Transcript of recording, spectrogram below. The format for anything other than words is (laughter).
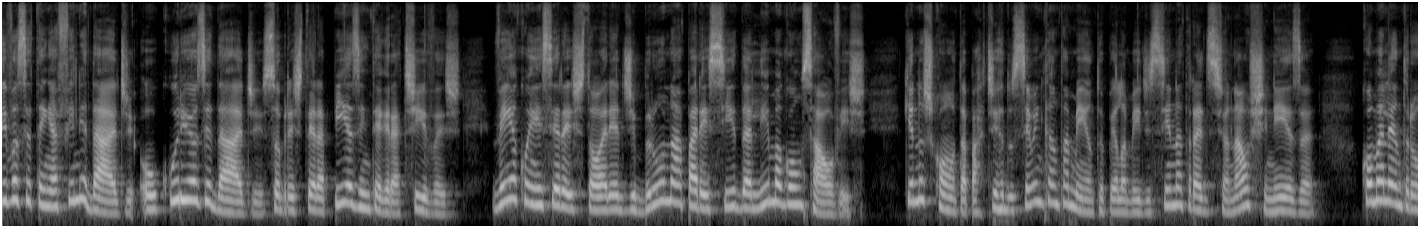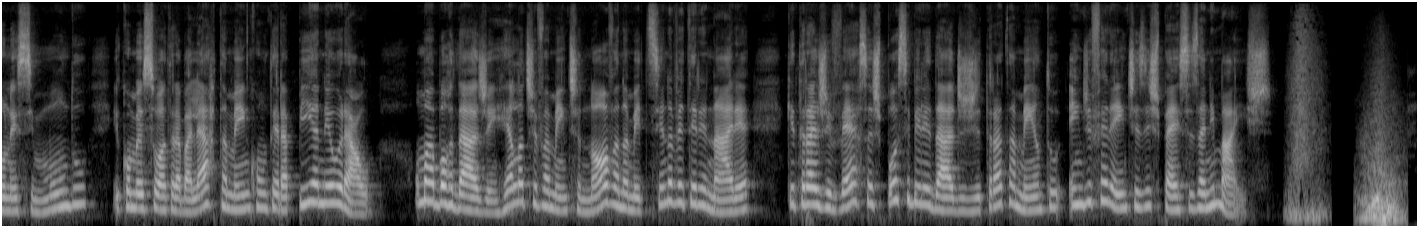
Se você tem afinidade ou curiosidade sobre as terapias integrativas, venha conhecer a história de Bruna Aparecida Lima Gonçalves, que nos conta, a partir do seu encantamento pela medicina tradicional chinesa, como ela entrou nesse mundo e começou a trabalhar também com terapia neural, uma abordagem relativamente nova na medicina veterinária que traz diversas possibilidades de tratamento em diferentes espécies animais.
